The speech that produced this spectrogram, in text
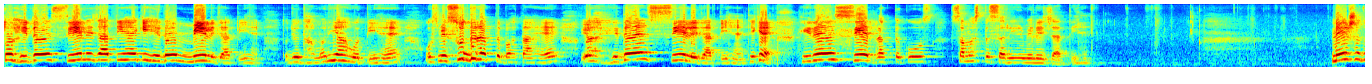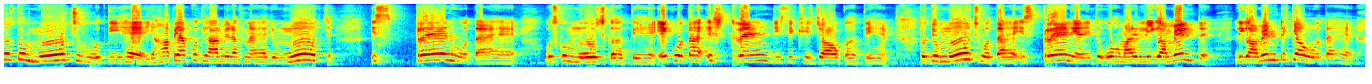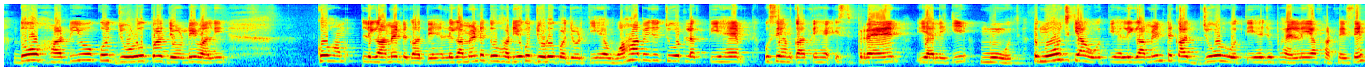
तो हृदय से ले जाती है कि हृदय में ले जाती हैं? तो जो धमनियाँ होती हैं, उसमें शुद्ध रक्त बहता है यह हृदय से ले जाती हैं, ठीक है? हृदय से रक्त को समस्त शरीर में ले जाती हैं। नेक्स्ट है दोस्तों, मोच होती है। यहाँ पे आपको ध्यान में रखना है, जो मोच स्प्रेन होता है, उसको मोच कहते हैं। एक होता है स्ट्रेन, जिसे खिंचाव कहते हैं। तो जो मोच होता है स्प्रेन यानी तो वो हमारे लिगामेंट लिगामेंट क्या होता है? दो हड्डियों को जोड़ों पर जोड़ने वाली को हम लिगामेंट कहते हैं। लिगामेंट दो हड्डियों को जोड़ों पर जोड़ती है। वहाँ पे जो चोट लगती है, उसे हम कहते हैं स्प्रेन यानी कि मोच। तो मोच क्या होती है? लिगामेंट का जोड़ होती है, जो फैलने या फटने से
